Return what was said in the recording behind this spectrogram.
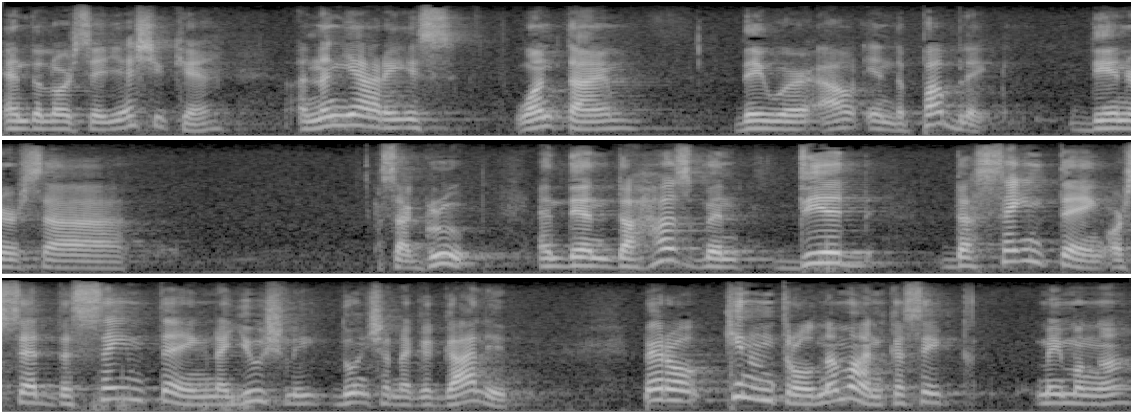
And the Lord said, yes, you can. Ang nangyari is, one time, they were out in the public, dinner sa, sa group. And then the husband did the same thing or said the same thing na usually doon siya nagagalit. Pero kinontrol naman kasi may mga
